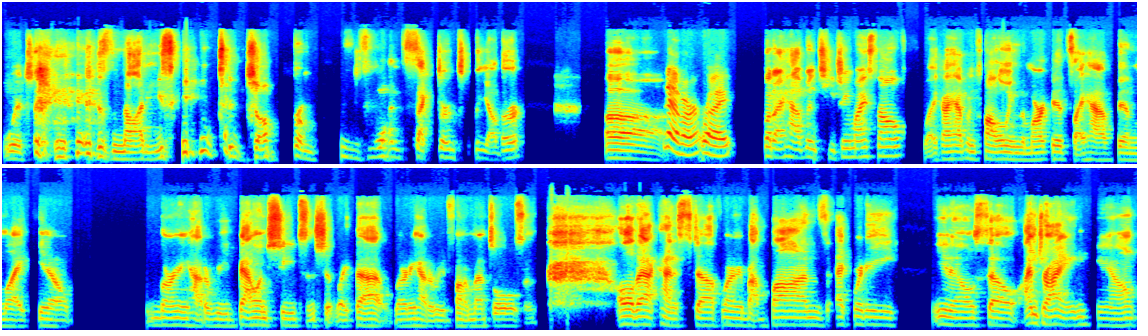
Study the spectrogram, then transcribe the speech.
which is not easy to jump from one sector to the other. Uh, Never, right. But I have been teaching myself. Like, I have been following the markets. I have been, like, you know, learning how to read balance sheets and shit like that, learning how to read fundamentals and all that kind of stuff, learning about bonds, equity, you know. So I'm trying, you know,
